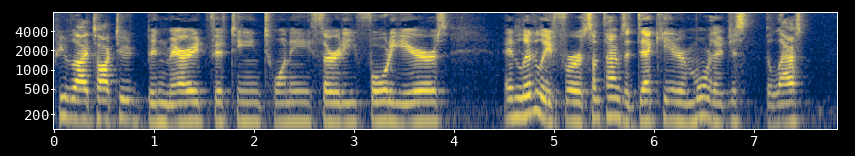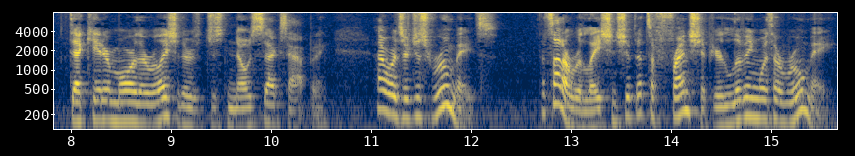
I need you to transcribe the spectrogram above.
People that I talk to been married 15, 20, 30, 40 years, and literally for sometimes a decade or more, they're just the last decade or more of their relationship, there's just no sex happening. In other words, they're just roommates. That's not a relationship, that's a friendship. You're living with a roommate.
